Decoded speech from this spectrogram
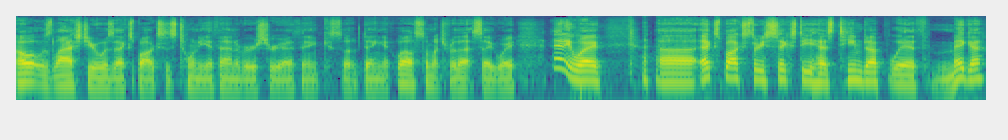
oh, it was last year was Xbox's 20th anniversary, I think. So dang it. Well, so much for that segue. Anyway, uh, Xbox 360 has teamed up with Mega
